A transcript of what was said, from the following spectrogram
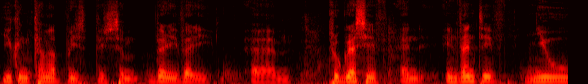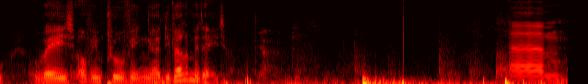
You can come up with, with some very, very um, progressive and inventive new ways of improving uh, development aid. Um,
